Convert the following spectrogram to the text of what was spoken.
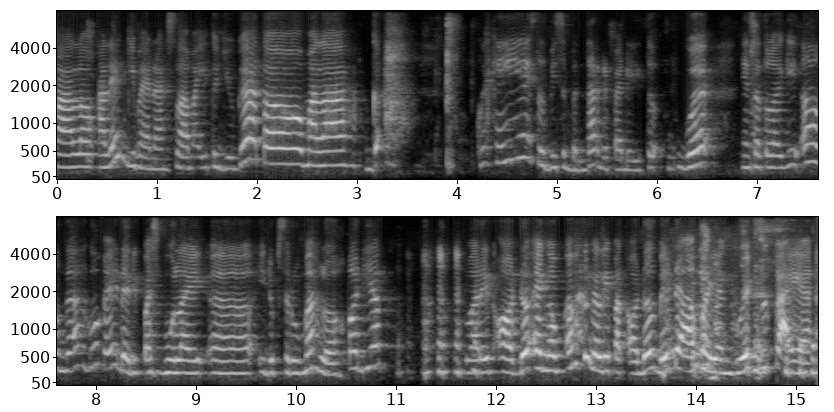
kalau kalian gimana selama itu juga atau malah enggak ah gue kayaknya lebih sebentar daripada itu gue yang satu lagi oh enggak gue kayaknya dari pas mulai eh, hidup serumah loh kok dia keluarin odol eh nge, apa, ngelipat odol beda apa yang gue suka ya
